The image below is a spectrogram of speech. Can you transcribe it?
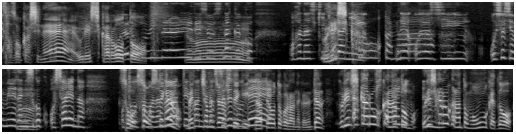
さぞかしね嬉しかろうと。お喜びになられるでしょうしうんなんかこうお話聞いてたにねお写真お写真を見れたにすごくおしゃれなおそう父様だそう素敵なの。なっていう感じめちゃめちゃ素敵。伊達男なんだけどで嬉しかろうかなともあぴったり。嬉しかろうかなとも思うけど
